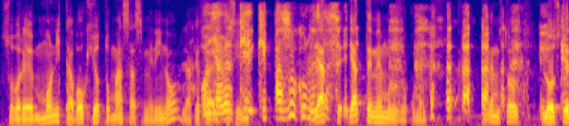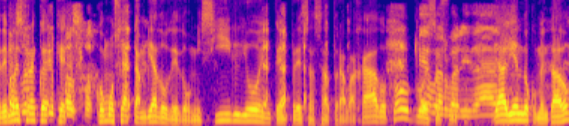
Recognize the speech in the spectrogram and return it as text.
sobre Mónica Bogio Tomásas Merino, la jefa Oye, a ver, ¿qué, ¿qué, pasó con ya ya tenemos los documentos, tenemos todos. Los que demuestran que, cómo se ha cambiado de domicilio, en qué empresas ha trabajado, todo qué eso. Barbaridad. Ya bien documentado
